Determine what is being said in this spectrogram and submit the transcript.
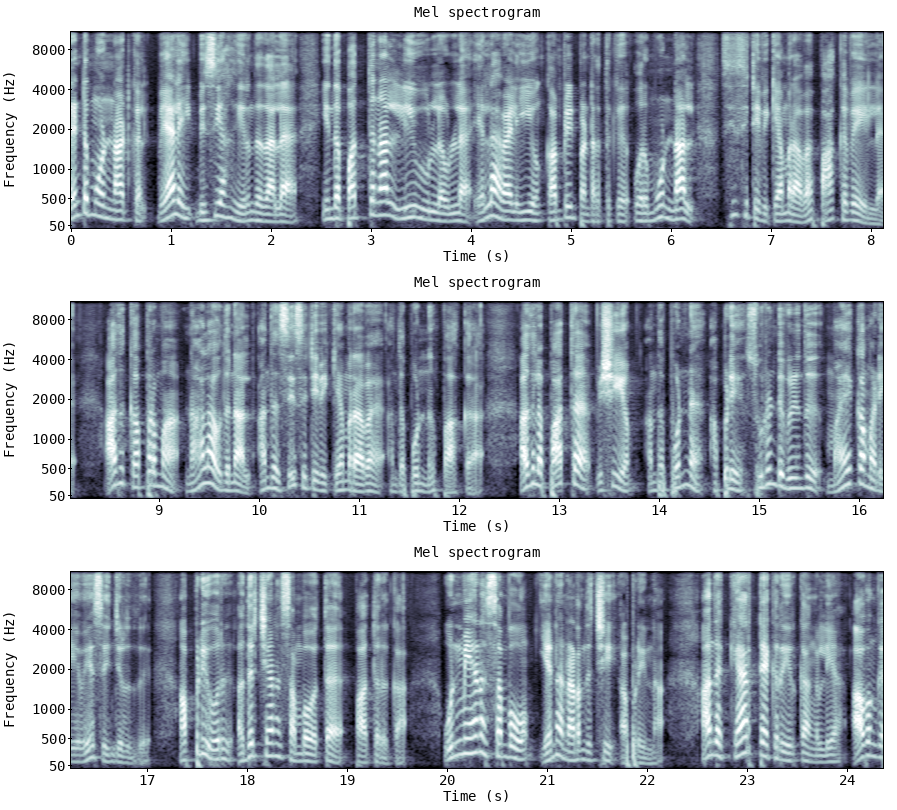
ரெண்டு மூணு நாட்கள் வேலை பிஸியாக இருந்ததால் இந்த பத்து நாள் லீவில் உள்ள எல்லா வேலையும் கம்ப்ளீட் பண்ணுறதுக்கு ஒரு மூணு நாள் சிசிடிவி கேமராவை பார்க்கவே இல்லை. அதுக்கப்புறமா நாலாவது நாள் அந்த சிசிடிவி கேமராவை அந்த பொண்ணு பார்க்குறா. அதில் பார்த்த விஷயம் அந்த பொண்ணை அப்படியே சுருண்டு விழுந்து மயக்கமடையவே செஞ்சிருது. அப்படி ஒரு அதிர்ச்சியான சம்பவத்தை பார்த்துருக்கா. உண்மையான சம்பவம் என்ன நடந்துச்சு அப்படின்னா அந்த கேர்டேக்கர் இருக்காங்க இல்லையா அவங்க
